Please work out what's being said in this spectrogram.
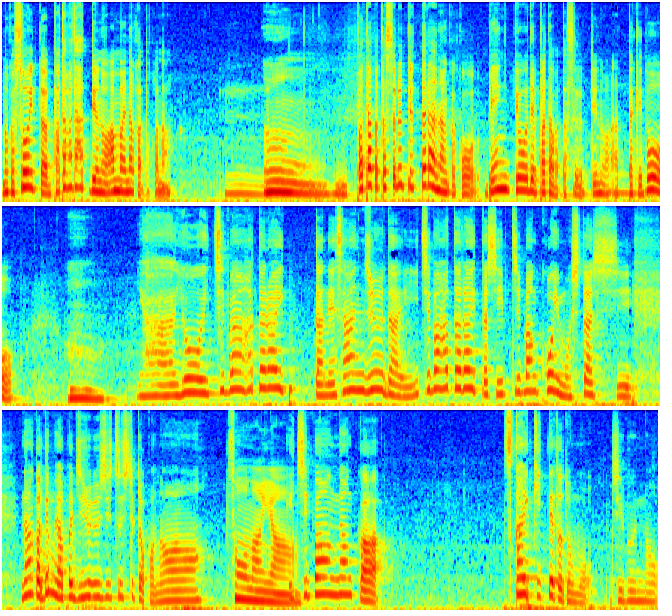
なんかそういったバタバタっていうのはあんまりなかったかな。うん。うん。バタバタするって言ったらなんかこう勉強でバタバタするっていうのはあったけど、うん、いやーよう一番働いたね。30代一番働いたし一番恋もしたしなんかでもやっぱり充実してたかな、そうなんや。一番なんか使い切ってたと思う。自分の、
